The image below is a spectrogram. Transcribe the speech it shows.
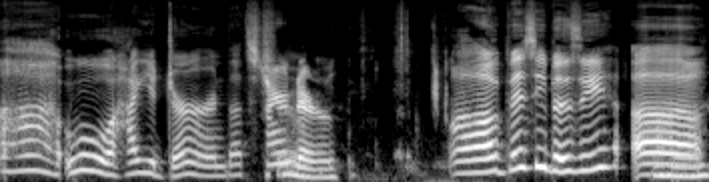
Ah, ooh, how you dern? That's How you true. Uh, busy, busy. Uh, Mhm.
